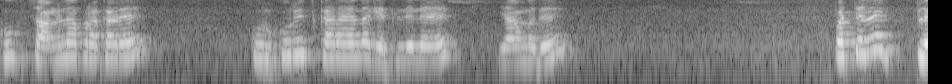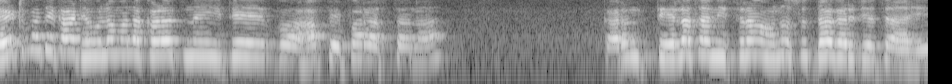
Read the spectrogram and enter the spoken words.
खूप चांगल्या प्रकारे कुरकुरीत करायला घेतलेले आहेत यामध्ये. पण त्याने प्लेटमध्ये का ठेवलं मला कळत नाही. इथे हा पेपर असताना. कारण तेलाचा निचरा होणं सुद्धा गरजेचं आहे.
